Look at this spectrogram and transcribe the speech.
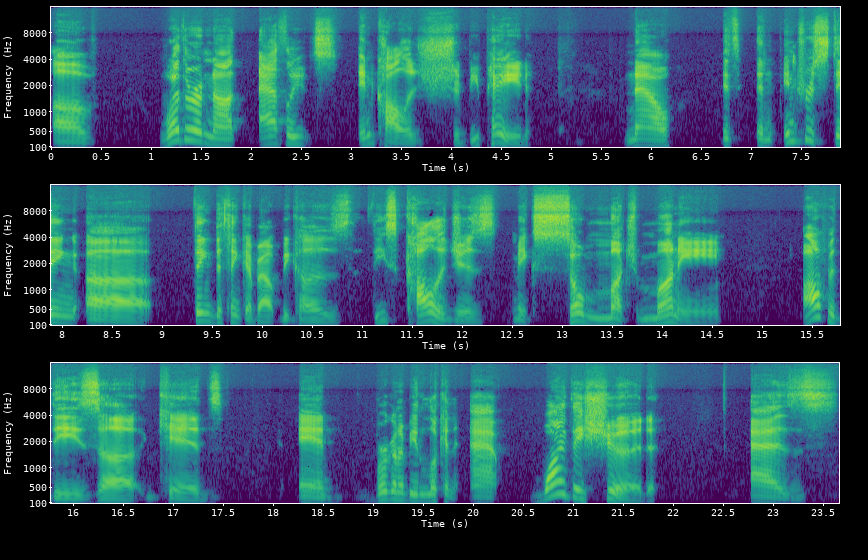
of whether or not athletes in college should be paid. Now, it's an interesting uh, thing to think about because these colleges make so much money off of these uh, kids, and we're going to be looking at why they should. As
